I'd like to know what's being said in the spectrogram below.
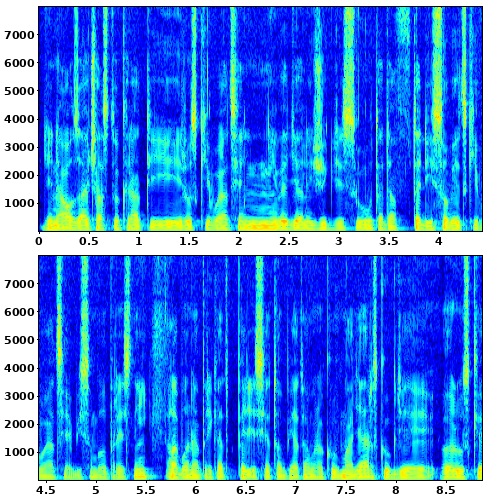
kde naozaj častokrát tí ruskí vojaci nevedeli, že kde sú, teda vtedy sovietskí vojaci, aby som bol presný, alebo napríklad v 55. roku v Maďarsku, kde ruské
